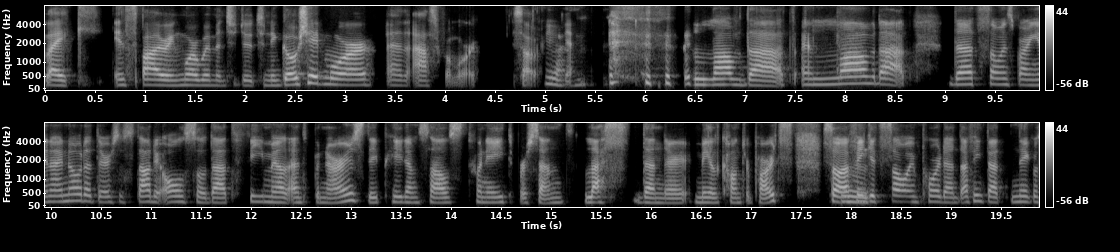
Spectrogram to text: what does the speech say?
like inspiring more women to do to negotiate more and ask for more so Yeah. yeah, love that. I love that. That's so inspiring. And I know that there's a study also that female entrepreneurs they pay themselves 28% less than their male counterparts. So I think it's so important. I think that nego-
